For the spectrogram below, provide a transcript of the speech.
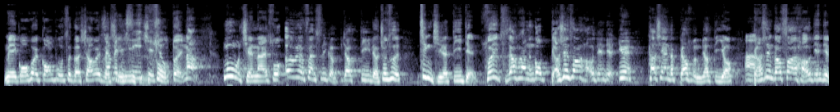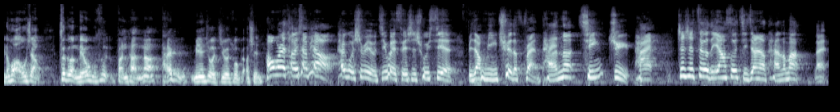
美国会公布这个消费者信心指数。对，那目前来说，二月份是一个比较低的，就是近期的低点。所以只要它能够表现稍微好一点点，因为它现在的标准比较低哦，表现都稍微好一点点的话，我想这个美国股市反弹，那台股明天就有机会做表现。好，我们来投一下票，台股是不是有机会随时出现比较明确的反弹呢？请举牌。这是最后的压缩，即将要谈了吗？来，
